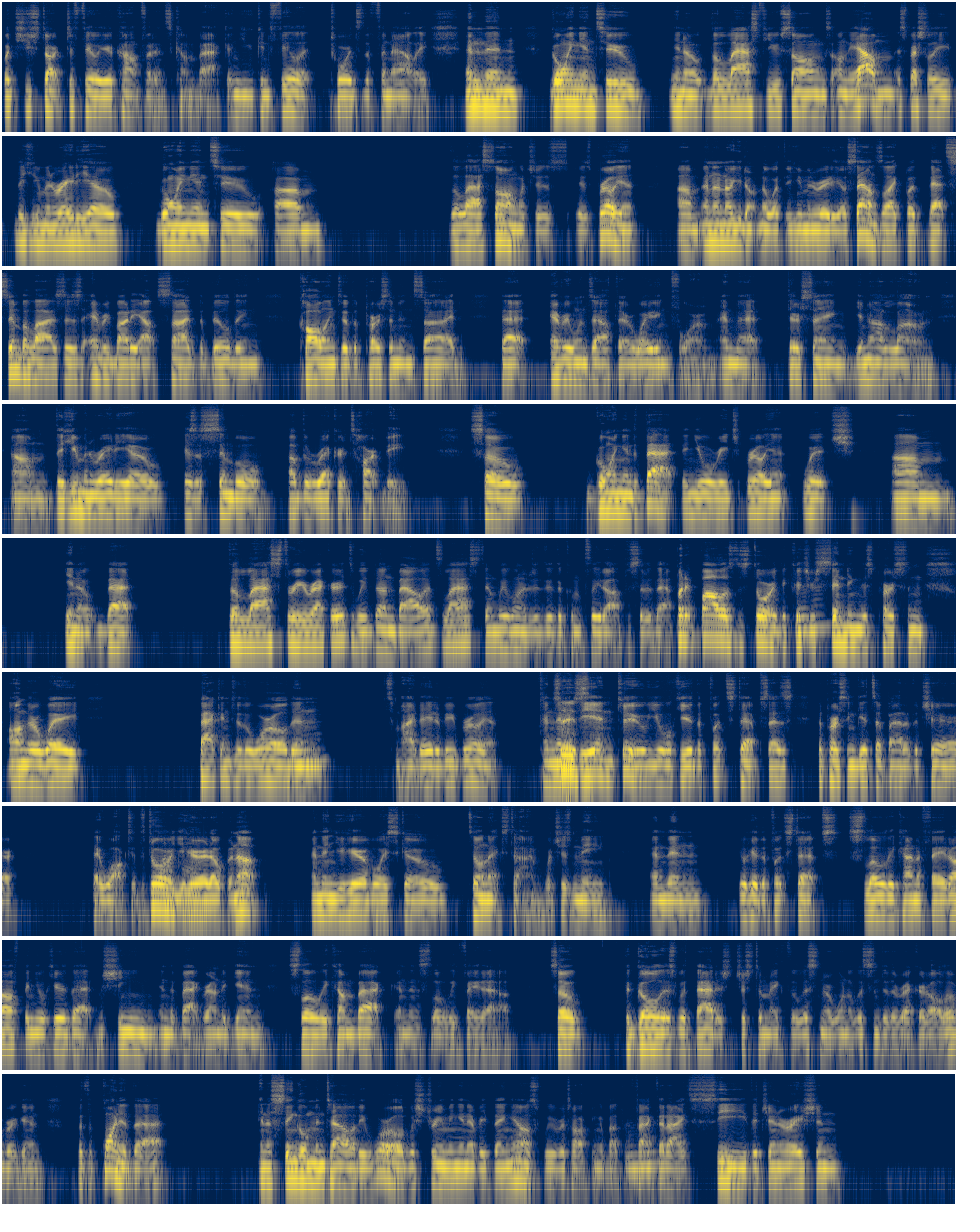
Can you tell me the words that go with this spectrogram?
but you start to feel your confidence come back and you can feel it towards the finale. And then going into, you know, the last few songs on the album, especially the human radio going into um, the last song, which is is brilliant. Um, and I know you don't know what the human radio sounds like, but that symbolizes everybody outside the building calling to the person inside that everyone's out there waiting for him and that they're saying you're not alone. Um, the human radio is a symbol of the record's heartbeat. So going into that, then you'll reach brilliant, which, um, you know, that the last three records we've done ballads last, and we wanted to do the complete opposite of that. But it follows the story because mm-hmm. you're sending this person on their way back into the world, and mm-hmm. it's my day to be brilliant. And then so at the end too, you will hear the footsteps as the person gets up out of the chair. They walk to the door. Okay. You hear it open up, and then you hear a voice go, "Till next time," which is me. And then you'll hear the footsteps slowly kind of fade off, and you'll hear that machine in the background again slowly come back and then slowly fade out. So the goal is with that is just to make the listener want to listen to the record all over again. But the point of that in a single mentality world with streaming and everything else, we were talking about the mm-hmm. fact that I see the generation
